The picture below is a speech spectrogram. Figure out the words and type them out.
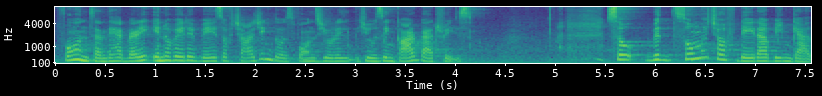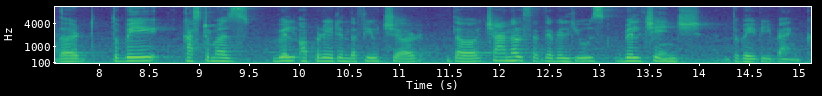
phones and they had very innovative ways of charging those phones using car batteries. So with so much of data being gathered, the way customers will operate in the future, the channels that they will use will change the way we bank.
